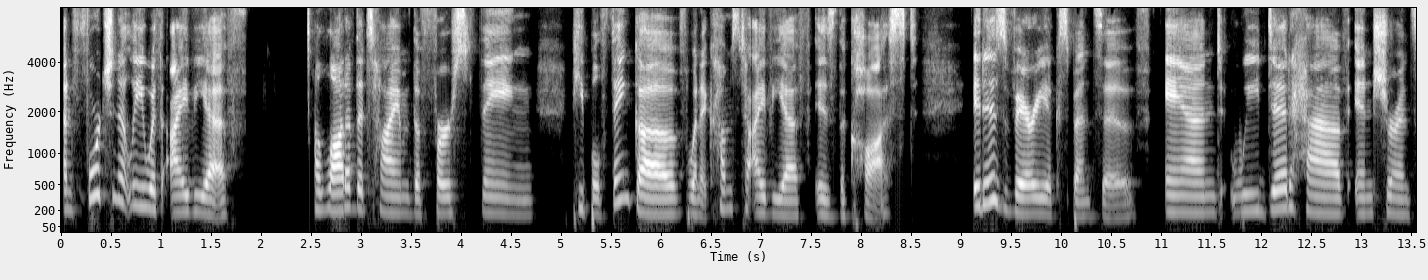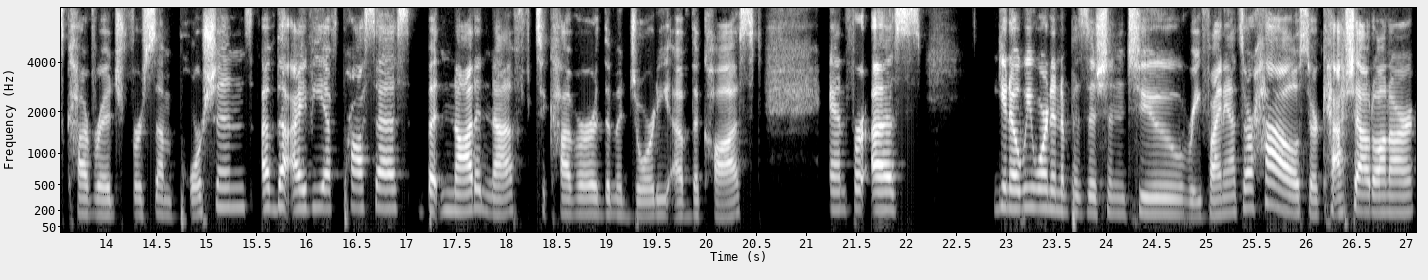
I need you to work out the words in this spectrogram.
Unfortunately, with IVF, a lot of the time, the first thing people think of when it comes to IVF is the cost. it is very expensive. And we did have insurance coverage for some portions of the IVF process, but not enough to cover the majority of the cost. And for us, you know, we weren't in a position to refinance our house or cash out on our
